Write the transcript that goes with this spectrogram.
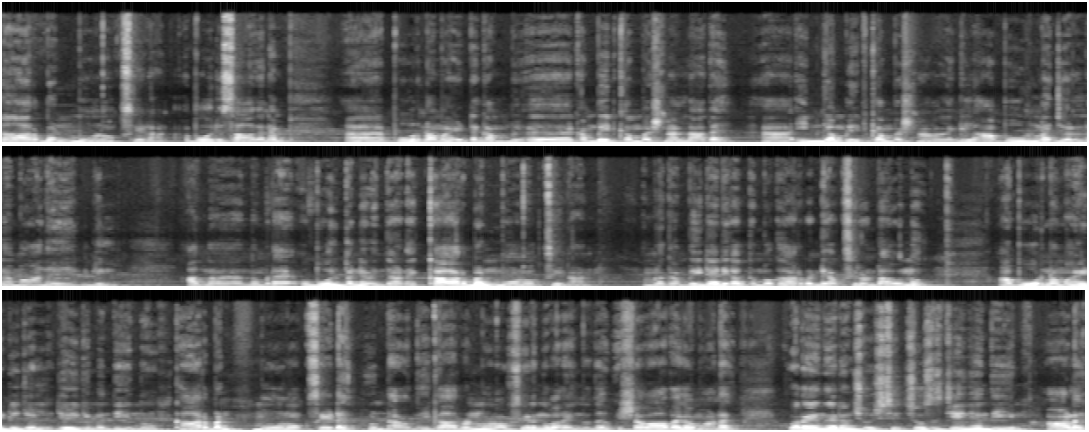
കാർബൺ മോണോക്സൈഡാണ് അപ്പോൾ ഒരു സാധനം പൂർണമായിട്ട് കംപ്ലീ കംപ്ലീറ്റ് കമ്പഷൻ അല്ലാതെ ഇൻകംപ്ലീറ്റ് കമ്പഷൻ അല്ലെങ്കിൽ അപൂർണ ജ്വലനമാണ് എങ്കിൽ അന്ന് നമ്മുടെ ഉപോൽപ്പന്നം എന്താണ്? കാർബൺ മോണോക്സൈഡാണ്. നമ്മൾ കംപ്ലീറ്റ് ആയിട്ട് കത്തുമ്പോൾ കാർബൺ ഡൈ ഓക്സൈഡ് ഉണ്ടാകുന്നു അപൂർണമായിട്ട് ജ്വൽ ജ്വലിക്കുമ്പോൾ എന്ത് ചെയ്യുന്നു? കാർബൺ മോണോക്സൈഡ് ഉണ്ടാകുന്നു ഈ കാർബൺ മോണോക്സൈഡ് എന്ന് പറയുന്നത് വിഷവാതകമാണ്. കുറേ നേരം ശ്വസിച്ച് ശ്വസിച്ച് കഴിഞ്ഞാൽ എന്ത് ചെയ്യും? ആൾ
